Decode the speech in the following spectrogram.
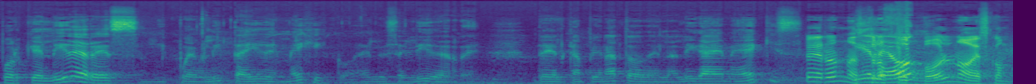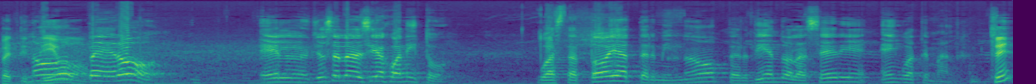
Porque el líder es mi pueblita ahí de México. Él es el líder de- del campeonato de la Liga MX. Pero nuestro León- fútbol no es competitivo. no, pero el, yo se lo decía a Juanito. Guastatoya terminó perdiendo la serie en Guatemala. Sí,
